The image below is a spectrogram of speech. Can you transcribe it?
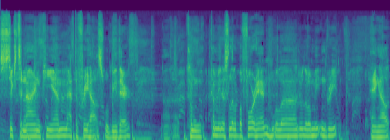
Six to nine p.m. at the Free House. We'll be there. Uh, come come meet us a little beforehand. We'll uh, do a little meet and greet, hang out.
